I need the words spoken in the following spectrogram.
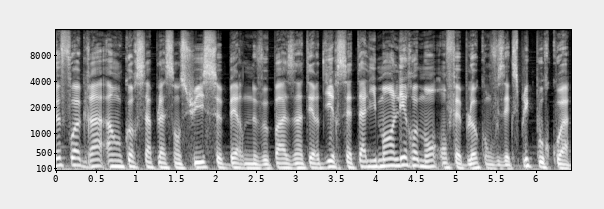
Le foie gras a encore sa place en Suisse. Berne ne veut pas interdire cet aliment. Les romans ont fait bloc. On vous explique pourquoi.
